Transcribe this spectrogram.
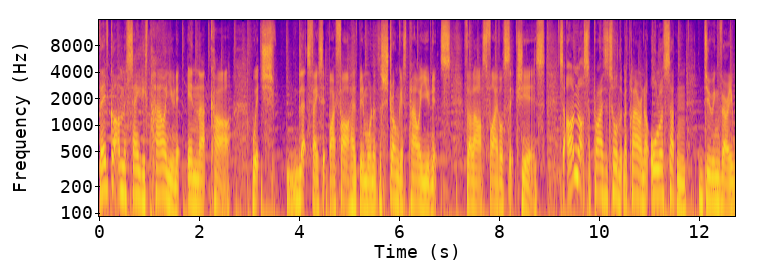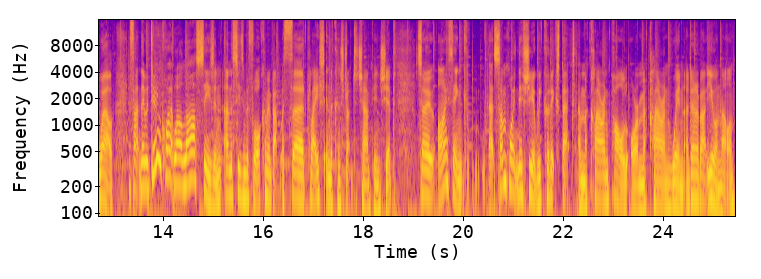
They've got a Mercedes power unit in that car, which let's face it, by far has been one of the strongest power units for the last five or six years. So I'm not surprised at all that McLaren are all of a sudden doing very well. In fact, they were doing quite well last season and the season before, coming back with third place in the Constructor Championship. So I think at some point this year we could expect a McLaren pole or a McLaren win. I don't know about you on that one.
